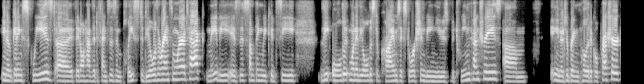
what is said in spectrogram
you know getting squeezed uh, if they don't have the defenses in place to deal with a ransomware attack? Maybe is this something we could see the old one of the oldest of crimes, extortion, being used between countries? Um, you know, to bring political pressure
